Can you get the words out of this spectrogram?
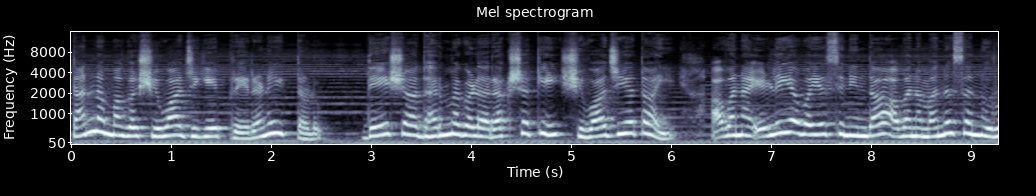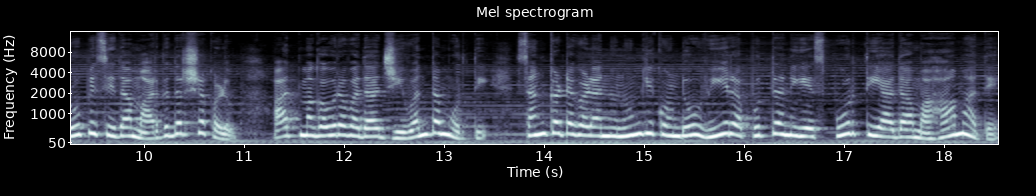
ತನ್ನ ಮಗ ಶಿವಾಜಿಗೆ ಪ್ರೇರಣೆ ಇತ್ತಳು. ದೇಶ ಧರ್ಮಗಳ ರಕ್ಷಕಿ ಶಿವಾಜಿಯ ತಾಯಿ. ಅವನ ಎಳೆಯ ವಯಸ್ಸಿನಿಂದ ಅವನ ಮನಸ್ಸನ್ನು ರೂಪಿಸಿದ ಮಾರ್ಗದರ್ಶಕಳು. ಆತ್ಮಗೌರವದ ಜೀವಂತ ಮೂರ್ತಿ. ಸಂಕಟಗಳನ್ನು ನುಂಗಿಕೊಂಡು ವೀರ ಪುತ್ರನಿಗೆ ಸ್ಫೂರ್ತಿಯಾದ ಮಹಾಮಾತೆ.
